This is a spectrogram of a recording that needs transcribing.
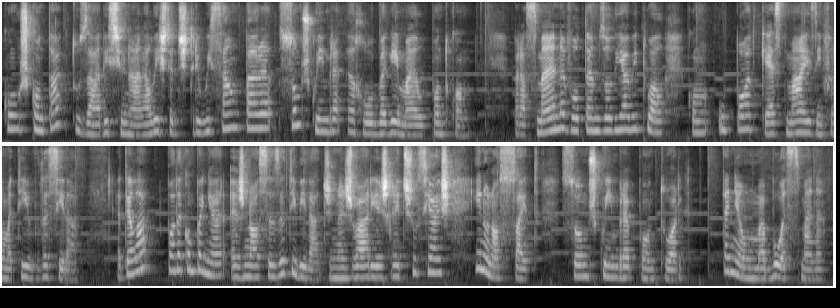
com os contactos a adicionar à lista de distribuição para somoscoimbra.gmail.com. Para a semana, voltamos ao dia habitual com o podcast mais informativo da cidade. Até lá, pode acompanhar as nossas atividades nas várias redes sociais e no nosso site somoscoimbra.org. Tenham uma boa semana.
